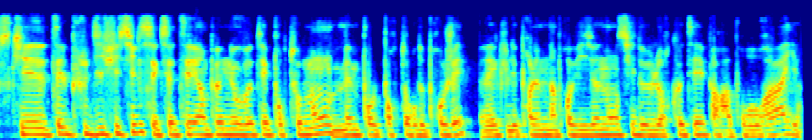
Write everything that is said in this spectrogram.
Ce qui était le plus difficile, c'est que c'était un peu une nouveauté pour tout le monde, même pour le porteur de projet, avec les problèmes d'approvisionnement aussi de leur côté par rapport au rail.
